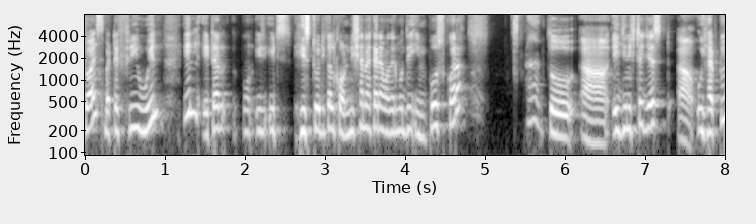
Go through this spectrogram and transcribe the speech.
চয়েস বা একটা ফ্রি উইল ইল এটার ইটস হিস্টোরিক্যাল কন্ডিশন আকারে আমাদের মধ্যে ইম্পোজ করা। হ্যাঁ, তো এই জিনিসটা just we have to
